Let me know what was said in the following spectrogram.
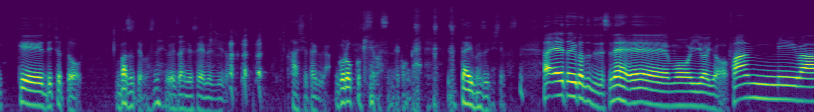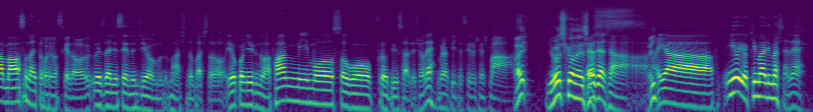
ミ系でちょっとバズってますね。ウェザーニュース NG の。ハッシュタグが。56個来てますんで今回。大バズりしてます。はい、えー、ということでですね、えー、もういよいよファンミは回さないと思いますけどウェザーニュース NG を回し伸ばしと横にいるのはファンミも総合プロデューサーでしょうね。村ピーです。よろしくお願いします。はい。よろしくお願いします。よろしくお願いします。はい、いやいよいよ決まりましたね。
